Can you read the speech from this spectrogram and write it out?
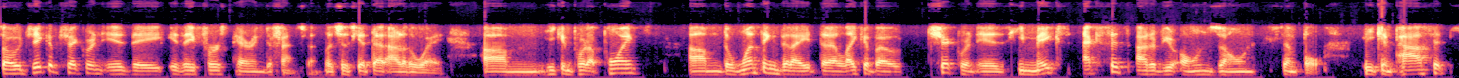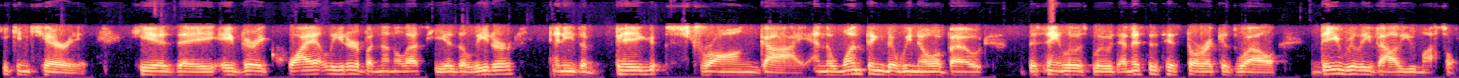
So Jacob Chychrun is a is a first pairing defenseman. Let's just get that out of the way. Um, he can put up points. Um, the one thing that I that I like about Chychrun is he makes exits out of your own zone simple. He can pass it, he can carry it. He is a, a very quiet leader, but nonetheless, he is a leader, and he's a big, strong guy. And the one thing that we know about the St. Louis Blues, and this is historic as well, they really value muscle.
